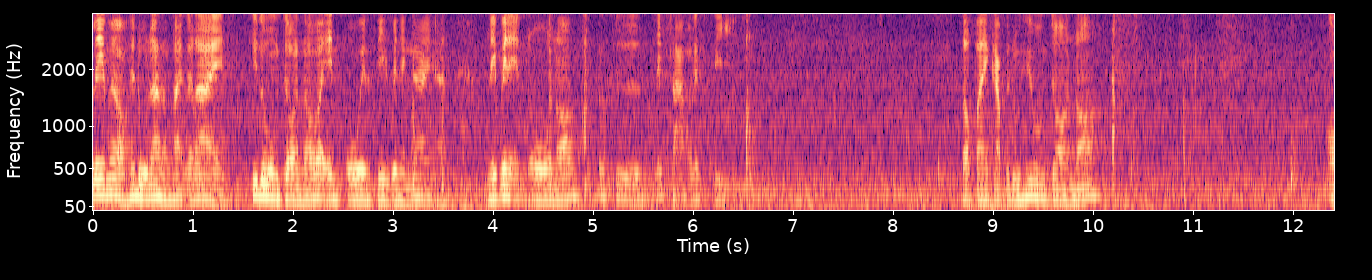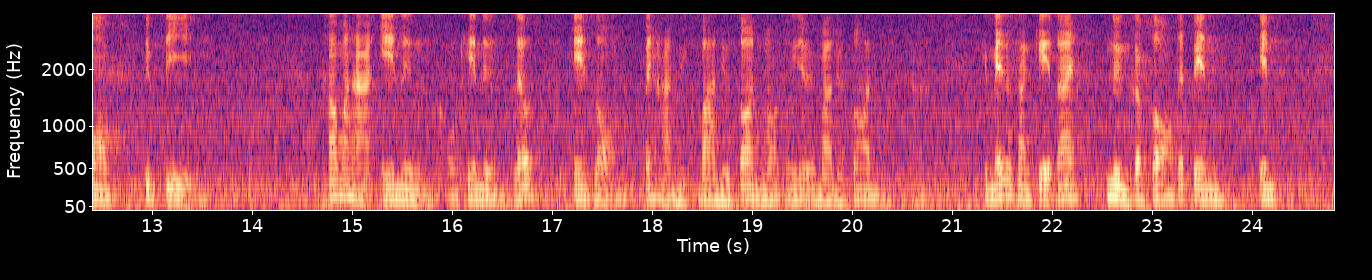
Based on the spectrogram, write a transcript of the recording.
เลขไม่ออกให้ดูหน้าสัมผัสก็ได้ ที่ดูวงจรเนาะว่า NO NC เป็นยังไงอะอันนี้เป็น NO เนาะก็คือเลขสามกับเลขสี่ ต่อไปกลับไปดูที่วงจรเนาะ ออกสิบสี่เข้ามาหา A หนึ่งของ K หนึ่งแล้ว A สองไปหาบาร์นิวตันเนาะ ตรงนี้จะเป็นบาร์นิวตันถึงแม้จะสังเกตได้หนึ่งกับสองจะเป็น NC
